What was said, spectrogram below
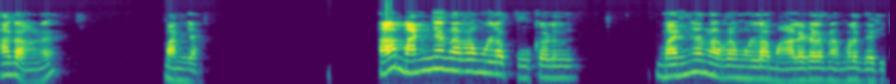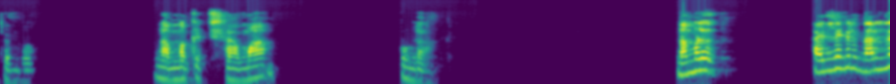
അതാണ് മഞ്ഞ. ആ മഞ്ഞ നിറമുള്ള പൂക്കൾ മഞ്ഞ നിറമുള്ള മാലകൾ നമ്മൾ ധരിക്കുമ്പോൾ നമുക്ക് ക്ഷമ ഉണ്ടാകും. നമ്മൾ അല്ലെങ്കിൽ നല്ല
